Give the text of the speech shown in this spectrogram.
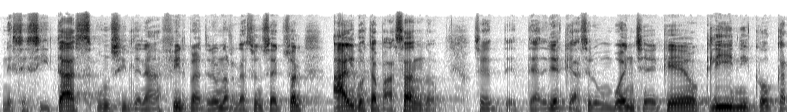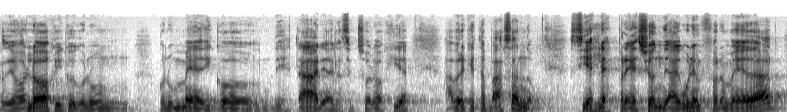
necesitas un sildenafil para tener una relación sexual, algo está pasando. O sea, tendrías que hacer un buen chequeo clínico, cardiológico y con un, con un médico de esta área de la sexología a ver qué está pasando. Si es la expresión de alguna enfermedad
